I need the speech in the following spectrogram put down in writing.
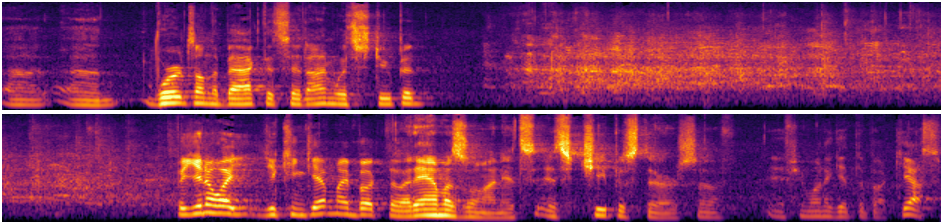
a, a words on the back that said, I'm with stupid. but you know what? You can get my book, though, at Amazon. It's, it's cheapest there, so if you want to get the book. Yes?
